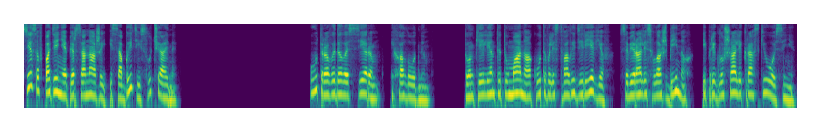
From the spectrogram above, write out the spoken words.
Все совпадения персонажей и событий случайны. Утро выдалось серым и холодным. Тонкие ленты тумана окутывали стволы деревьев, собирались в ложбинах и приглушали краски осени.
